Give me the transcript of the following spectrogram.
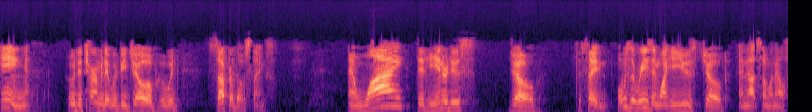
king who determined it would be Job who would suffer those things. And why did He introduce Job to Satan? What was the reason why He used Job and not someone else?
